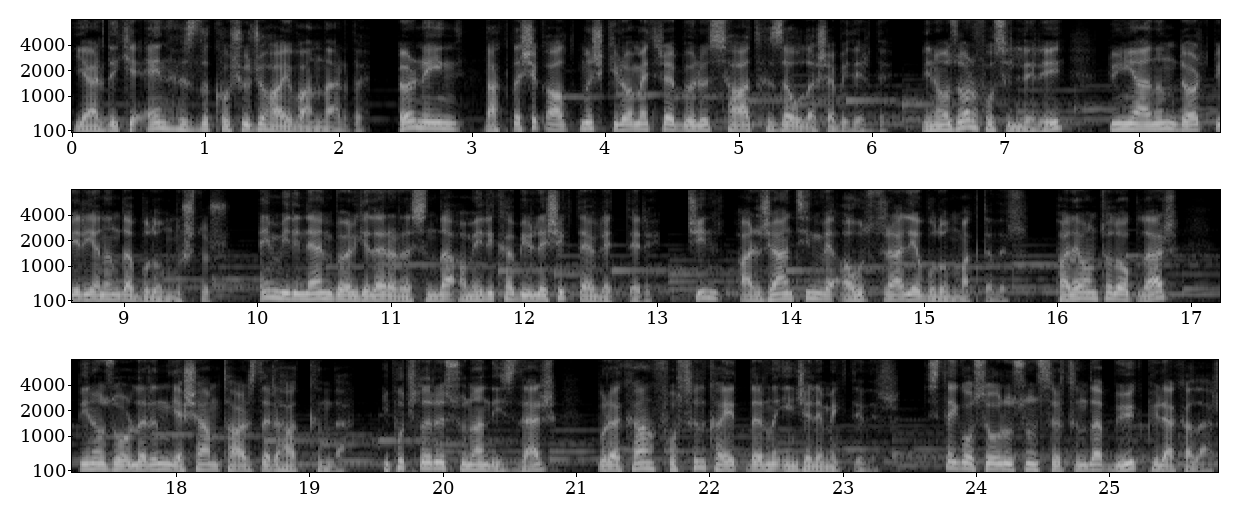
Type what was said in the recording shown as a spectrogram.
yerdeki en hızlı koşucu hayvanlardı. Örneğin yaklaşık 60 kilometre bölü saat hıza ulaşabilirdi. Dinozor fosilleri dünyanın dört bir yanında bulunmuştur. En bilinen bölgeler arasında Amerika Birleşik Devletleri, Çin, Arjantin ve Avustralya bulunmaktadır. Paleontologlar, dinozorların yaşam tarzları hakkında ipuçları sunan izler, bırakan fosil kayıtlarını incelemektedir. Stegosaurus'un sırtında büyük plakalar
